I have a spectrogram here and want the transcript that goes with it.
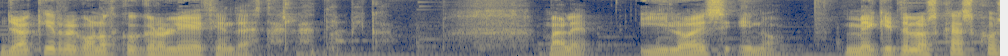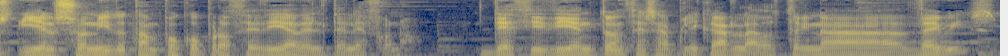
Yo aquí reconozco que lo leía diciendo, esta es la típica. ¿Vale? Y lo es y no. Me quité los cascos y el sonido tampoco procedía del teléfono. Decidí entonces aplicar la doctrina Davis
